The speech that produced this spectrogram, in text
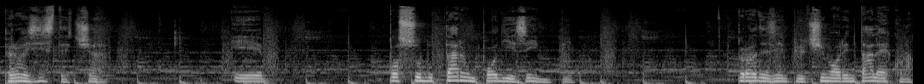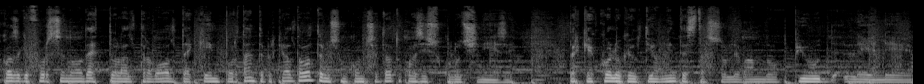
però esiste e c'è. E posso buttare un po' di esempi. Però ad esempio il cinema orientale, ecco una cosa che forse non ho detto l'altra volta e che è importante perché l'altra volta mi sono concentrato quasi su quello cinese, perché è quello che ultimamente sta sollevando più le, le, eh,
